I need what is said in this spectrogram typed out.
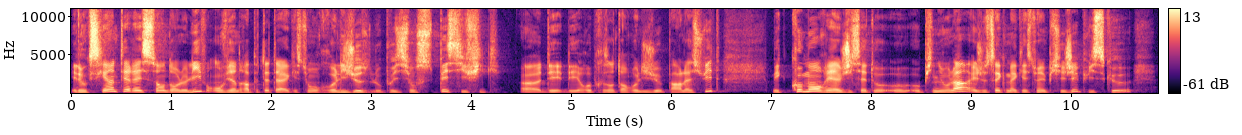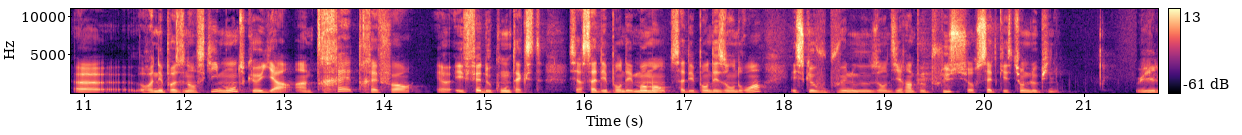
Et donc ce qui est intéressant dans le livre, on viendra peut-être à la question religieuse, l'opposition spécifique euh, des, représentants religieux par la suite, mais comment réagit cette opinion-là? Et je sais que ma question est piégée puisque euh, René Poznanski montre qu'il y a un très très fort effet de contexte. C'est-à-dire ça dépend des moments, ça dépend des endroits. Est-ce que vous pouvez nous en dire un peu plus sur cette question de l'opinion? Oui,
